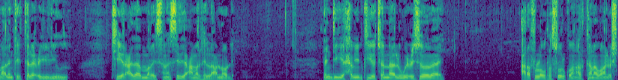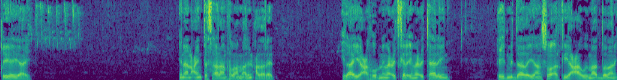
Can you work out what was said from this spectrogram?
maalintay tala cidhiidhiyowdo jiir cadaab maraysana sidii camal hilaac noodhe cindigii xabiibkiiyo jannaa lagu cisoobaay caraf low rasuulkoon arkana waan cishqiyayaay inaan caynta saaraan rabaa maalin cadareed. Ilaa iyo carruurnimo cid kale ima citaalayni. Ciidmidaada yaan soo arkiya caawimaad badane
